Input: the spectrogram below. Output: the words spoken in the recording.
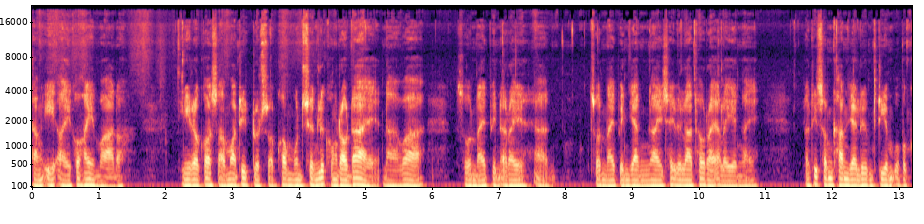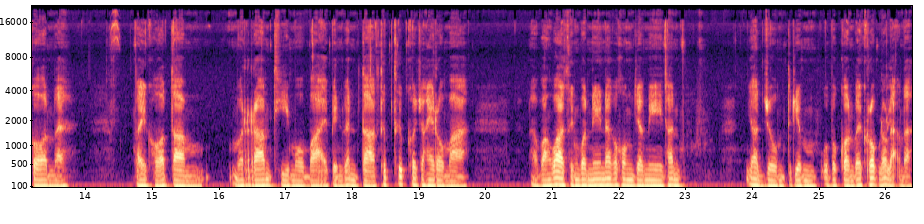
ทาง AI เขาให้มาเนาะทีนี้เราก็สามารถที่ตรวจสอบข้อมูลเชิงลึกของเราได้นะว่าโซนไหนเป็นอะไรอ่าโซนไหนเป็นยังไงใช้เวลาเท่าไรอะไรยังไง แล้วที่สำคัญอย่าลืมเตรียมอุปกรณ์นะไปขอตามร้านทีโมบายเป็นแว่นตาทึบๆเขาจะให้เรามาหวังว่าถึงวันนี้นะก็คงจะมีท่าน ญาติโยมเตรียมอุปกรณ์ไว้ครบแล้วแหละนะ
